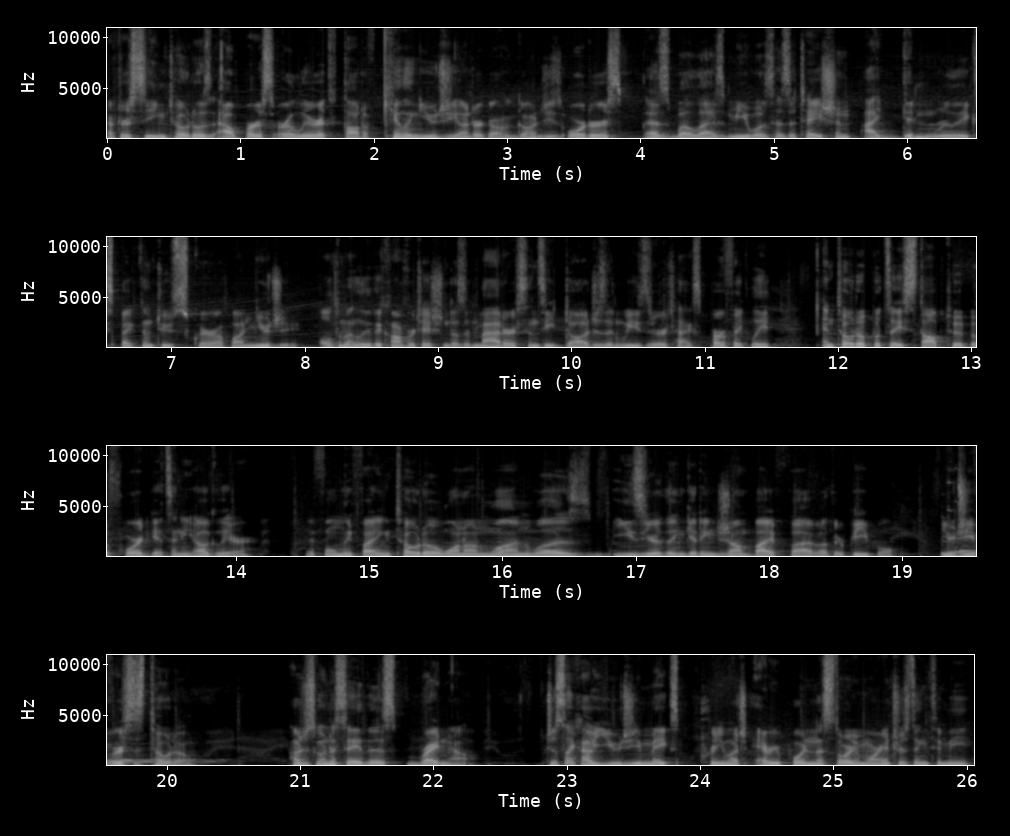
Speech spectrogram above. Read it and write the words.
After seeing Todo's outburst earlier at the thought of killing Yuji under Gakuganji's orders, as well as Miwa's hesitation, I didn't really expect them to square up on Yuji. Ultimately, the confrontation doesn't matter since he dodges and weaves their attacks perfectly, and Todo puts a stop to it before it gets any uglier. If only fighting Todo one-on-one was easier than getting jumped by five other people. Yuji versus Todo. I'm just going to say this right now. Just like how Yuji makes pretty much every point in the story more interesting to me,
